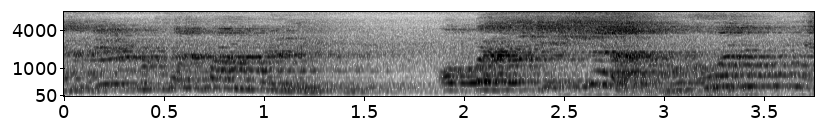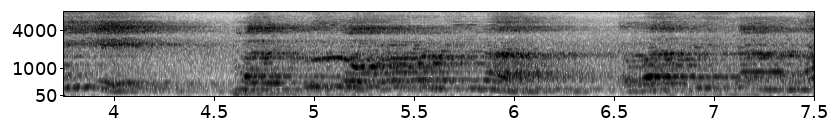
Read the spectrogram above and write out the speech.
ಅಂದ್ರೆ ಮುಸಲ್ಮಾನರಲ್ಲಿ, ಒಬ್ಬ ಶಿಷ್ಯ ಗುರುವನ್ನು ಹೇಗೆ ಭಕ್ತಿ ಗೌರವದಿಂದ ವರ್ತಿಸ್ತಾನಲ್ಲ,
